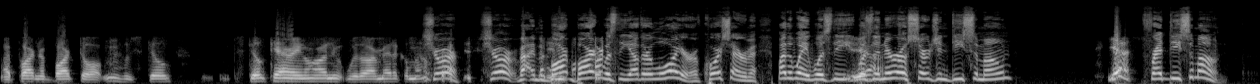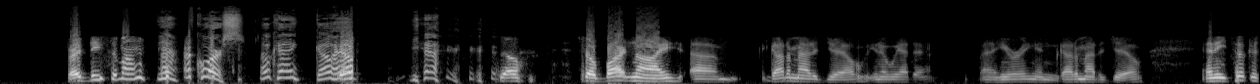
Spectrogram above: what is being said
My partner Bart Dalton, who's still still carrying on with our medical Sure, malpractice. sure. I mean, Bart Bart was the other lawyer. Of course, I remember. By the way, was the was the neurosurgeon D. Simone? Yes, Fred D. Simone. Fred D. Simone. Yeah, of course. Okay, go ahead. Yeah. so, so Bart and I um, got him out of jail. You know, we had a, a hearing and got him out of jail, and he took us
